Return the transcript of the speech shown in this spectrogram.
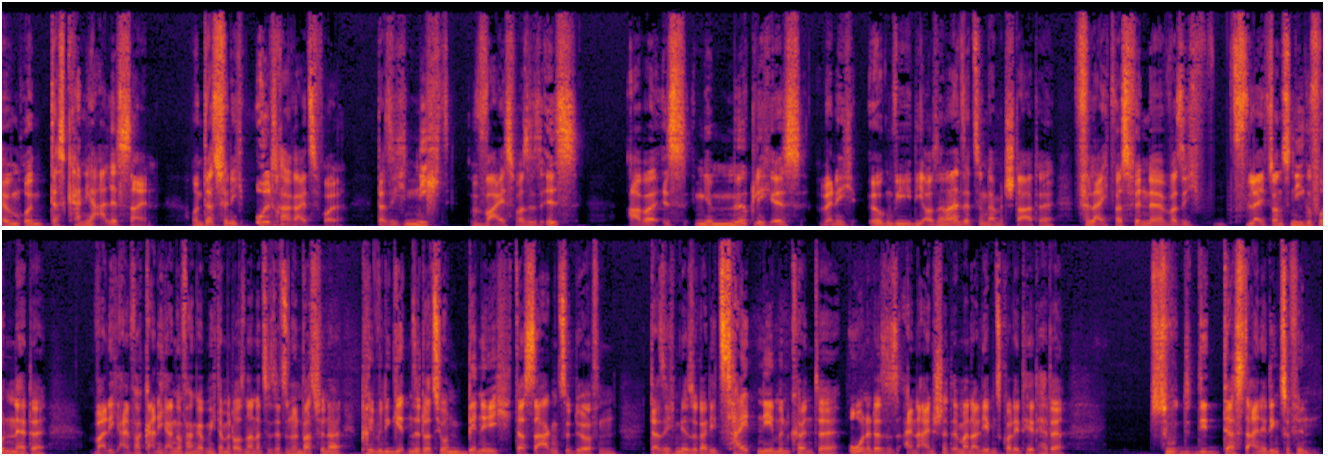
Ähm, und das kann ja alles sein. Und das finde ich ultra reizvoll, dass ich nicht weiß, was es ist, aber es mir möglich ist, wenn ich irgendwie die Auseinandersetzung damit starte, vielleicht was finde, was ich vielleicht sonst nie gefunden hätte, weil ich einfach gar nicht angefangen habe, mich damit auseinanderzusetzen. Und was für eine privilegierten Situation bin ich, das sagen zu dürfen, dass ich mir sogar die Zeit nehmen könnte, ohne dass es einen Einschnitt in meiner Lebensqualität hätte, zu, die, das eine Ding zu finden.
